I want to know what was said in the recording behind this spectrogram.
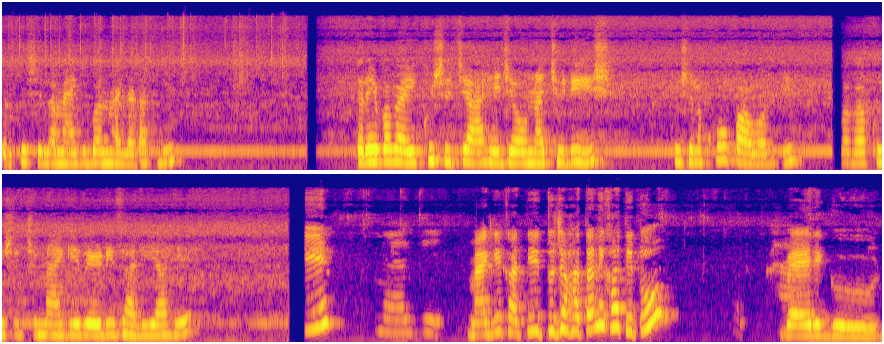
तर खुशीला मॅगी बनवायला टाकली. तर हे बघा ही खुशीची आहे जेवणाची डिश खुशीला खूप आवडते. बघा खुशीची मॅगी रेडी झाली आहे. मॅगी. खाती? तुझ्या हाताने खाते तू? व्हेरी गुड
